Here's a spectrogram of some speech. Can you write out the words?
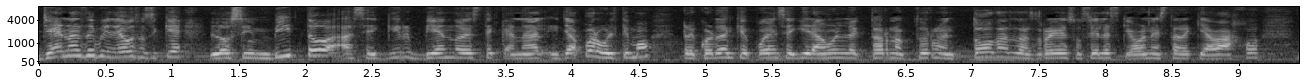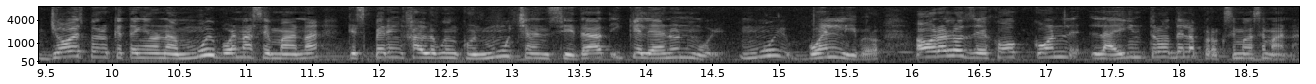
llenas de videos, así que los invito a seguir viendo este canal. Y ya por último, recuerden que pueden seguir a un lector nocturno en todas las redes sociales que van a estar aquí abajo. Yo espero que tengan una muy buena semana, que esperen Halloween con mucha ansiedad y que lean un muy, muy buen libro. Ahora los dejo con la intro de la próxima semana.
